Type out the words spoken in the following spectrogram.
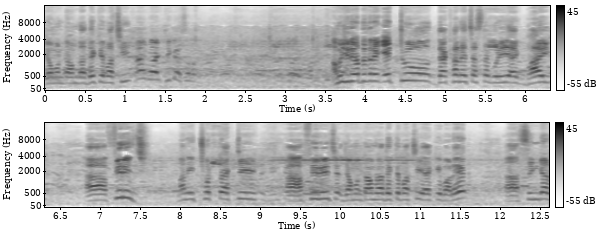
যেমনটা আমরা দেখতে পাচ্ছি। আমি যদি আপনাদের একটু দেখানোর চেষ্টা করি এক ভাই ফ্রিজ মানে ছোট্ট একটি ফ্রিজ যেমনটা আমরা দেখতে পাচ্ছি একেবারে সিঙ্গার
